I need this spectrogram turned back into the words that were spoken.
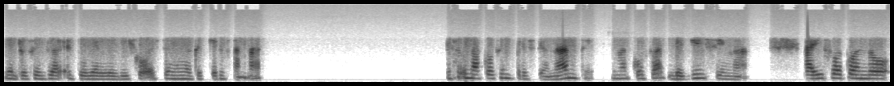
Y entonces eh, Tulia le dijo, este niño te quiere sanar. Es una cosa impresionante, una cosa bellísima. Ahí fue cuando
